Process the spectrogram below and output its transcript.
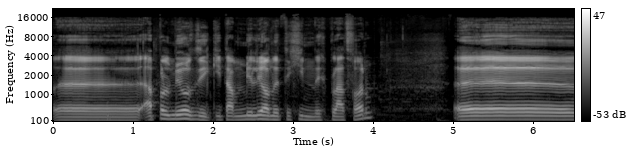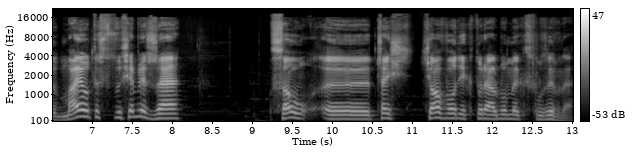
yy, Apple Music i tam miliony tych innych platform yy, mają też do siebie, że są yy, częściowo niektóre albumy ekskluzywne.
